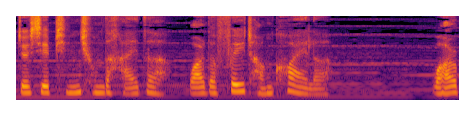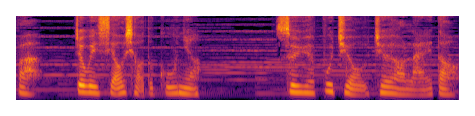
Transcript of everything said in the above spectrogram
这些贫穷的孩子玩得非常快乐。玩吧，这位小小的姑娘，岁月不久就要来到。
